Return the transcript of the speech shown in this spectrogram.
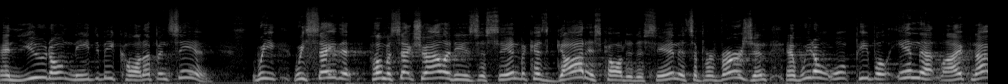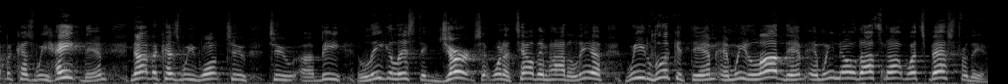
and you don't need to be caught up in sin. We, we say that homosexuality is a sin because God has called it a sin. It's a perversion, and we don't want people in that life, not because we hate them, not because we want to, to uh, be legalistic jerks that want to tell them how to live. We look at them and we love them, and we know that's not what's best for them.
